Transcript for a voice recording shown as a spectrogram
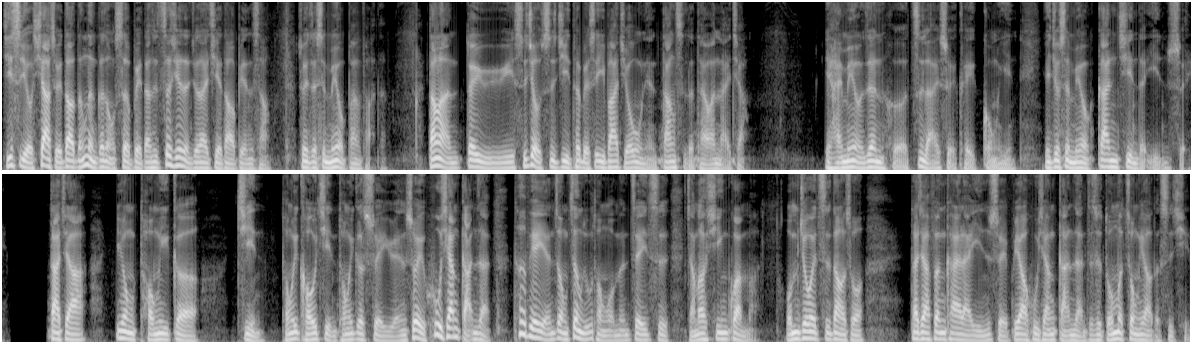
即使有下水道等等各种设备，但是这些人就在街道边上，所以这是没有办法的。当然，对于十九世纪，特别是一八九五年当时的台湾来讲，也还没有任何自来水可以供应，也就是没有干净的饮水，大家。用同一个井、同一口井、同一个水源，所以互相感染特别严重。正如同我们这一次讲到新冠嘛，我们就会知道说，大家分开来饮水，不要互相感染，这是多么重要的事情。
